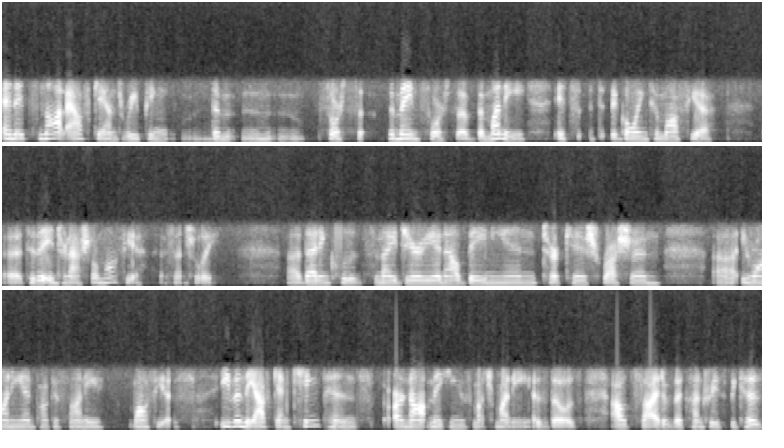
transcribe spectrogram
and it's not Afghans reaping the source, the main source of the money. It's going to mafia, uh, to the international mafia, essentially. Uh, that includes Nigerian, Albanian, Turkish, Russian, uh, Iranian, Pakistani mafias. Even the Afghan kingpins are not making as much money as those outside of the countries because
